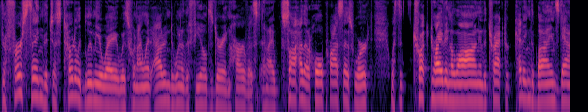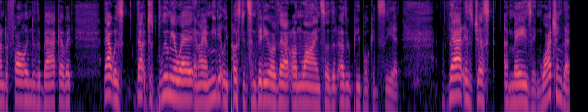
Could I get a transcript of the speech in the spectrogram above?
the first thing that just totally blew me away was when I went out into one of the fields during harvest and I saw how that whole process worked with the truck driving along and the tractor cutting the bines down to fall into the back of it. That was that just blew me away, and I immediately posted some video of that online so that other people could see it. That is just amazing. Watching the,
